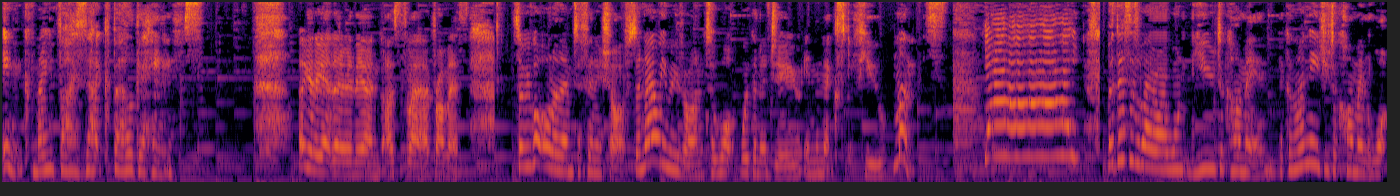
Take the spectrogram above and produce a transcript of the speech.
Ink made by Zack Bell Games. We're to get there in the end. I swear. I promise. So we've got all of them to finish off. So now we move on to what we're going to do in the next few months. Yay! But this is where I want you to come in because I need you to comment what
